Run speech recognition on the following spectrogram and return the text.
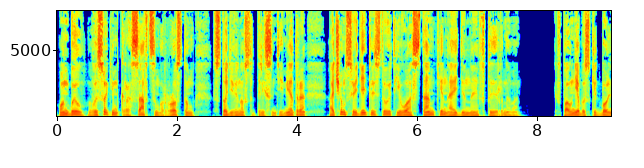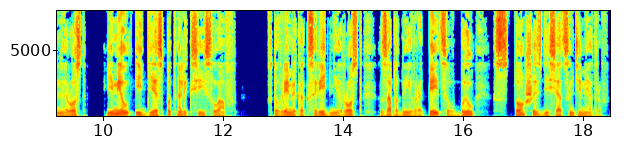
Он был высоким красавцем ростом 193 сантиметра, о чем свидетельствуют его останки, найденные в Тырново. Вполне баскетбольный рост имел и деспот Алексей Слав, в то время как средний рост западноевропейцев был 160 сантиметров.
